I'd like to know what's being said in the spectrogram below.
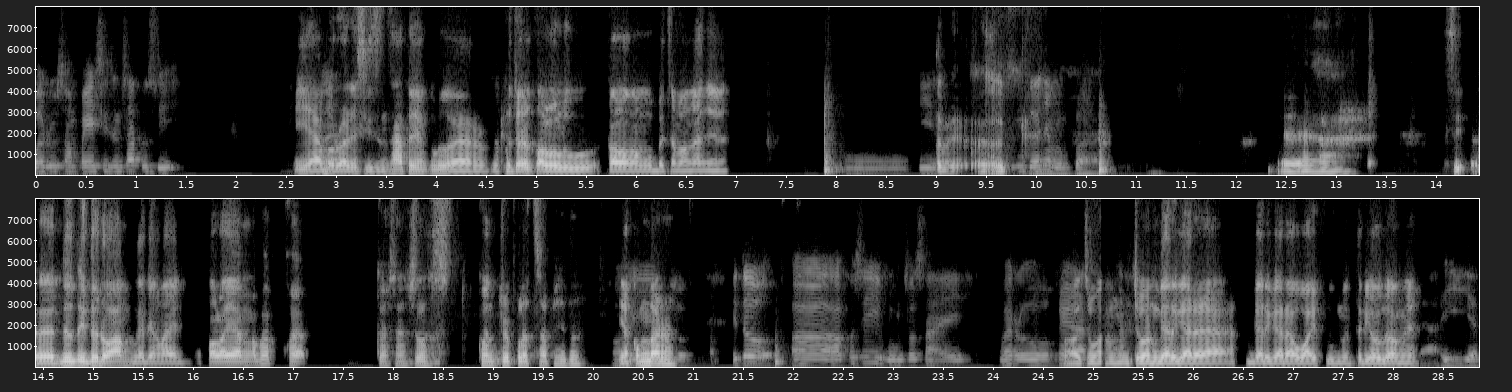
baru sampai season 1 sih. Iya, baru ada season 1 yang keluar. Kecuali kalau lu kalau kamu baca manganya. Hmm, iya. Tapi uh, belum keluar. Ya. Si, uh, itu itu doang, nggak ada yang lain. Kalau yang apa kayak Essential Quadruplets apa sih itu? Oh, yang kembar. Itu, itu uh, aku sih belum selesai. Baru kayak oh, cuman cuman gara-gara gara-gara waifu material doang ya. ya iya.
